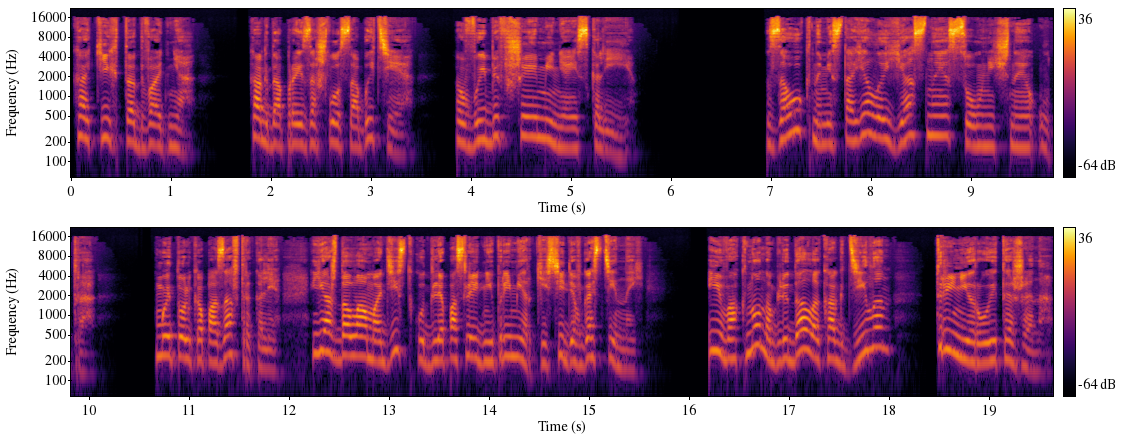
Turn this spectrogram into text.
каких-то два дня, когда произошло событие, выбившее меня из колеи. За окнами стояло ясное солнечное утро. Мы только позавтракали, я ждала модистку для последней примерки, сидя в гостиной, и в окно наблюдала, как Дилан тренирует Эжена.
